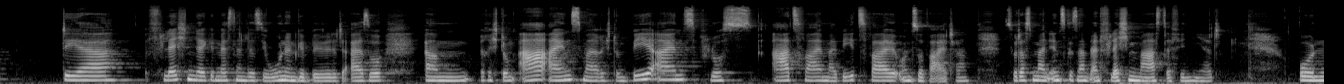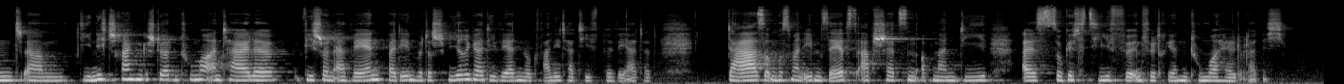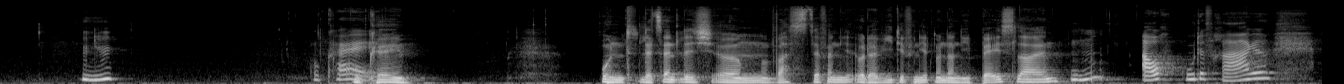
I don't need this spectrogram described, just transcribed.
der Flächen der gemessenen Läsionen gebildet. Also ähm, Richtung A1 mal Richtung B1 plus A2 mal B2 und so weiter, sodass man insgesamt ein Flächenmaß definiert. Und ähm, die nicht schrankengestörten Tumoranteile, wie schon erwähnt, bei denen wird es schwieriger, die werden nur qualitativ bewertet. Da muss man eben selbst abschätzen, ob man die als suggestiv für infiltrierenden Tumor hält oder nicht. Mhm. Okay. Okay. Und letztendlich, ähm, was definiert oder wie definiert man dann die Baseline? Mhm. Auch gute Frage.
